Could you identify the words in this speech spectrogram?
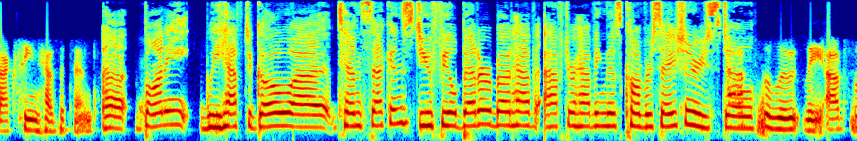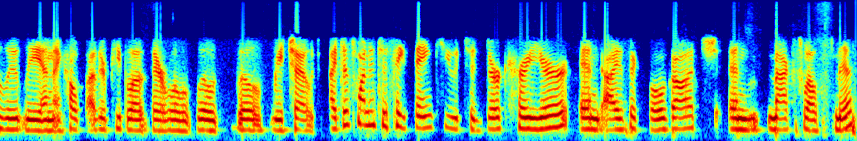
vaccine hesitant. Uh, Bonnie, we have to go uh, 10 seconds. Do you feel better about have after having this conversation or are you still Absolutely, absolutely and I hope other people out there will will will reach out. I just wanted to say thank you to Dirk Huyer and Isaac Bogoch and Maxwell Smith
